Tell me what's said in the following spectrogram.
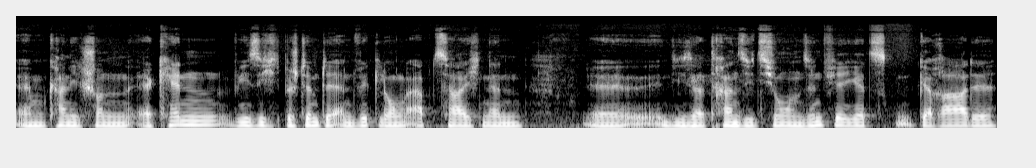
ähm, kann ich schon erkennen, wie sich bestimmte Entwicklungen abzeichnen, äh, in dieser Transition sind wir jetzt gerade.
